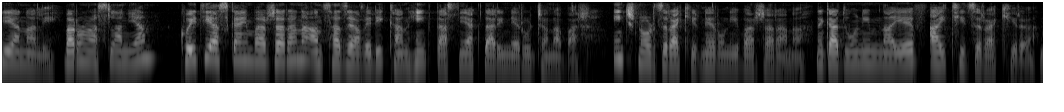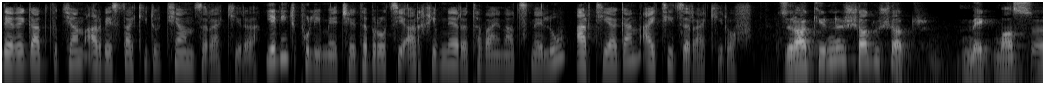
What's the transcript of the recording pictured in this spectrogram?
Հիանալի։ Բարոն Ասլանյան, Քուեթի ասկային վարժարանը անցած է ավելի քան 5 տասնյակ տարիներու ճանապարհ։ Ինչ նոր ծրագիրներ ունի վարժարանը։ Նկատի ունիմ նաև IT ծրագիրը, դեղեկատվության արվեստագիտության ծրագիրը, եւ ինչ փուլի մեջ է դբրոցի արխիվները թվայնացնելու արտիական IT ծրագիրով։ Ծրագիրներ շատ ու շատ։ Մեկ մասը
